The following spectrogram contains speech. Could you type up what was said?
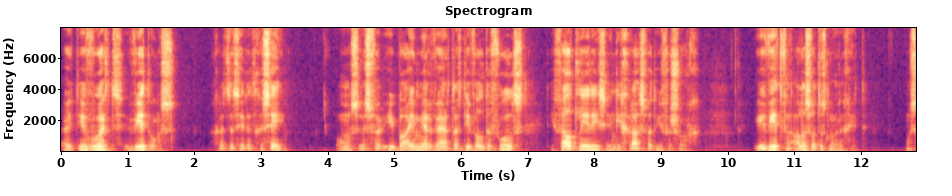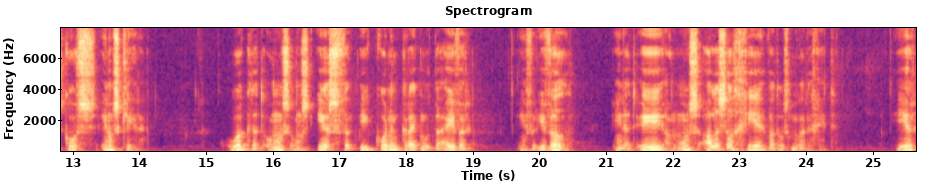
Uit u woord weet ons. Christus het dit gesê. Ons is vir u baie meer werd as die wilde voëls, die veldlelies en die gras wat u versorg. U weet van alles wat ons nodig het. Ons kos en ons klere. Ook dat ons ons eers vir u koninkryk moet beywer en vir u wil en dat U aan ons alles sal gee wat ons nodig het. Heer,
